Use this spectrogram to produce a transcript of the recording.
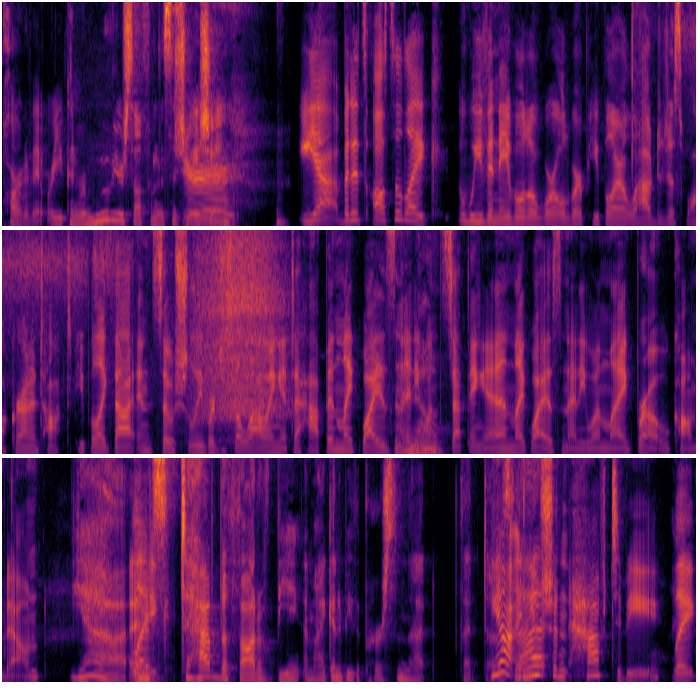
part of it, where you can remove yourself from the situation. Sure. Yeah, but it's also like we've enabled a world where people are allowed to just walk around and talk to people like that. And socially, we're just allowing it to happen. Like, why isn't I anyone know. stepping in? Like, why isn't anyone like, bro, calm down? Yeah, and Like- it's to have the thought of being, am I going to be the person that that does yeah, that? and you shouldn't have to be. Like,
